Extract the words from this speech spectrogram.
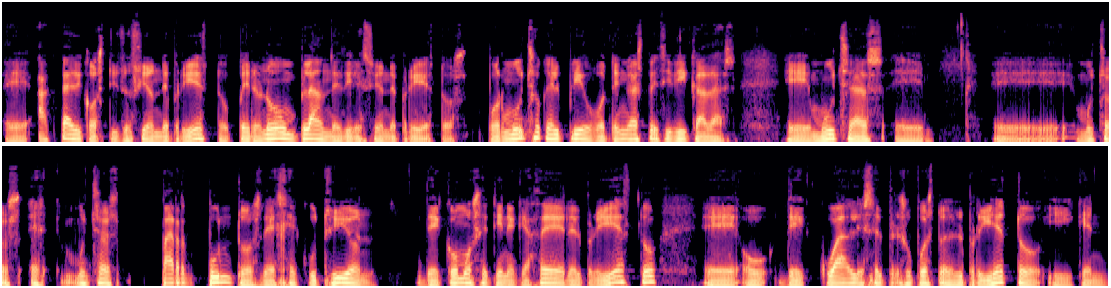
eh, acta de constitución de proyecto, pero no un plan de dirección de proyectos. Por mucho que el pliego tenga especificadas eh, muchas, eh, muchos, muchos puntos de ejecución de cómo se tiene que hacer el proyecto eh, o de cuál es el presupuesto del proyecto y que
